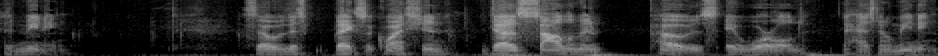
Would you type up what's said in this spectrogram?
has meaning. So this begs the question, does Solomon pose a world that has no meaning?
